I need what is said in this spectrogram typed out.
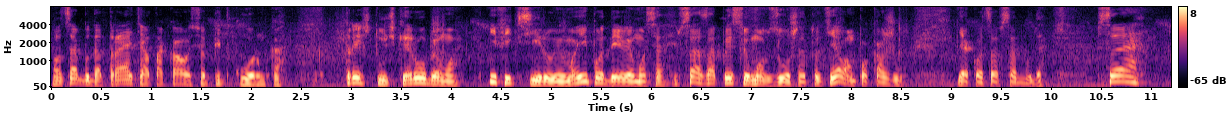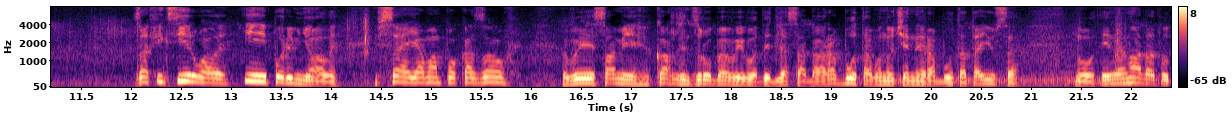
Оце буде третя така ось підкормка. Три штучки робимо і фіксуємо, і подивимося. І все записуємо в зошит. Тут я вам покажу, як оце все буде. Все зафіксували і порівняли. Все, я вам показав. Ви самі кожен зробить виводи для себе. Робота воно чи не робота, та й все. Ну, От. І не треба тут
